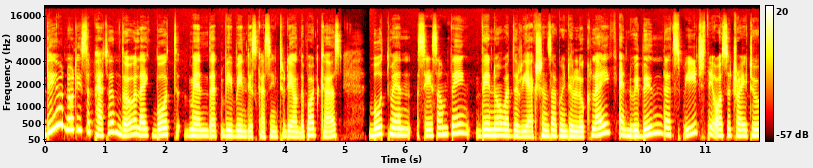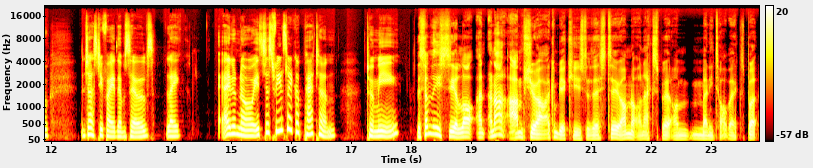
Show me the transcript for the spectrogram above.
Do you notice a pattern though? Like both men that we've been discussing today on the podcast, both men say something, they know what the reactions are going to look like. And within that speech, they also try to justify themselves. Like, I don't know, it just feels like a pattern to me. There's something you see a lot, and, and I, I'm sure I can be accused of this too. I'm not an expert on many topics, but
